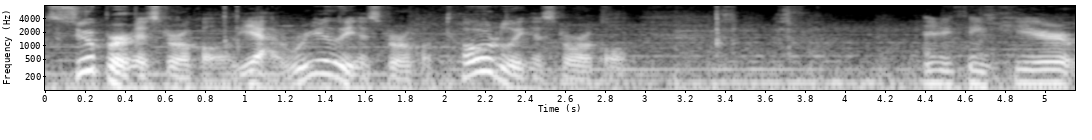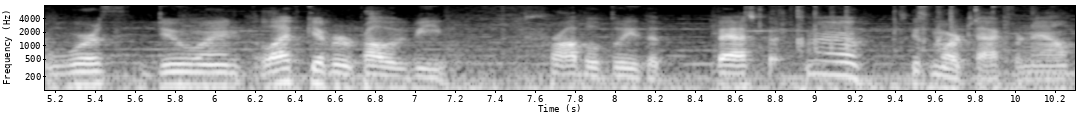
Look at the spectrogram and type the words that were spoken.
super historical. Yeah, really historical. Totally historical. Anything here worth doing? Life Giver would probably be probably the best, but eh, let's get some more attack for now.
